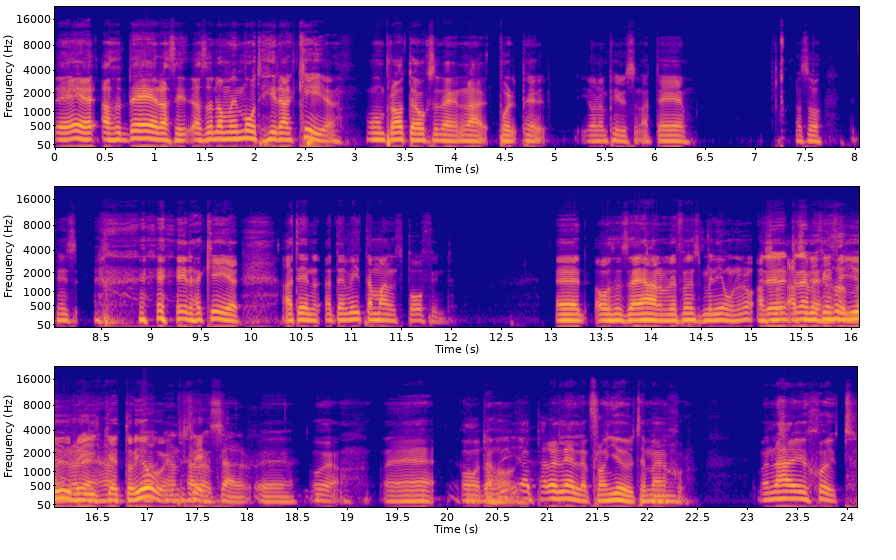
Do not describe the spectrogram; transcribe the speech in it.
det är, alltså det är rasism. Alltså de är emot hierarkier. Hon pratar också det, den på- Jordan Peterson, att det är alltså det finns hierarkier, att det är, att den vita mannens påfynd. Eh, och så säger han att det finns miljoner. Alltså, inte alltså det, med finns i och det. djurriket Han- och jo, han precis. där, eh, Oh, ja. eh, och de gör paralleller från djur till Mm. människor. Men det här är ju sjukt.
